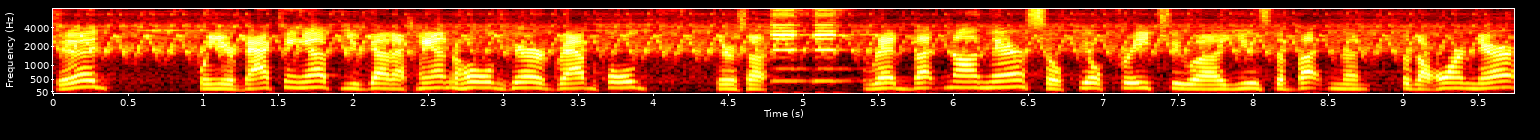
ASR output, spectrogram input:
Good. When you're backing up, you've got a handhold here, a grab hold. There's a red button on there, so feel free to uh, use the button for the horn there.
